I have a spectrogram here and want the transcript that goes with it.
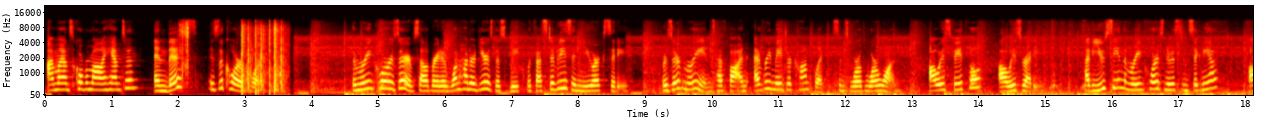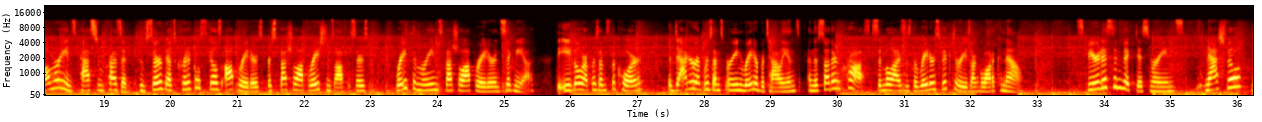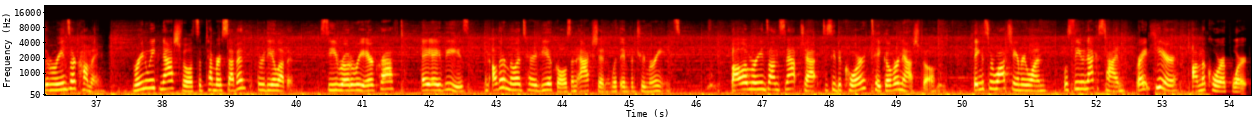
I'm Lance Corporal Molly Hampton, and this is the Corps Report. The Marine Corps Reserve celebrated 100 years this week with festivities in New York City. Reserve Marines have fought in every major conflict since World War I. Always faithful, always ready. Have you seen the Marine Corps' newest insignia? All Marines past and present who've served as critical skills operators or special operations officers rate the Marine Special Operator insignia. The eagle represents the Corps, the dagger represents Marine Raider battalions, and the Southern Cross symbolizes the Raiders' victories on Guadalcanal. Spiritus Invictus Marines. Nashville, the Marines are coming. Marine Week Nashville is September 7th through the 11th. See rotary aircraft, AAVs, and other military vehicles in action with infantry Marines. Follow Marines on Snapchat to see the Corps take over Nashville. Thanks for watching, everyone. We'll see you next time, right here on the Corps Report.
